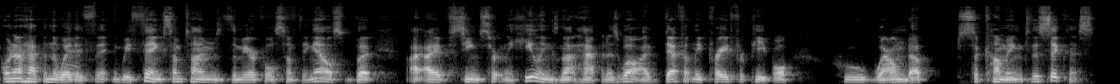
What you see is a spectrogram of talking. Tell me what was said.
Or not happen the way yeah. they th- we think. Sometimes the miracle is something else, but I, I've seen certainly healings not happen as well. I've definitely prayed for people who wound up succumbing to the sickness.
